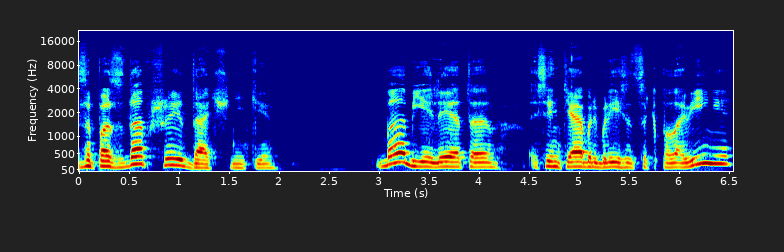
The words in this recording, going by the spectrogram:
Запоздавшие дачники Бабье лето, сентябрь близится к половине,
